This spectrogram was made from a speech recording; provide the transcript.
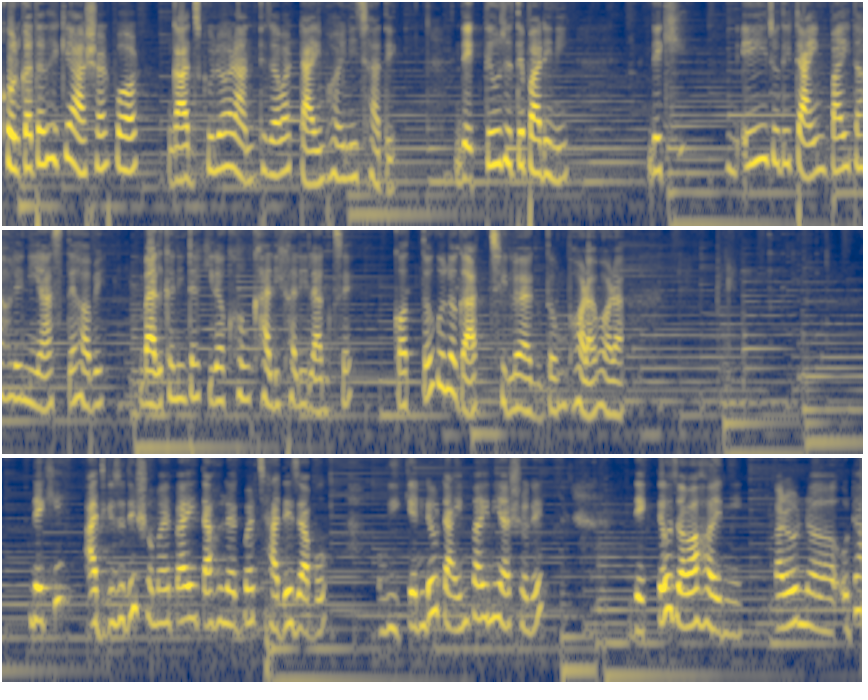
কলকাতা থেকে আসার পর গাছগুলো আর আনতে যাওয়ার টাইম হয়নি ছাদে। দেখতেও যেতে পারিনি। দেখি এই যদি টাইম পাই তাহলে নিয়ে আসতে হবে। ব্যালকানিটা কীরকম খালি খালি লাগছে। কতগুলো গাছ ছিল একদম ভরা ভরা। দেখি আজকে যদি সময় পাই তাহলে একবার ছাদে যাব। উইকেন্ডেও টাইম পাইনি আসলে। দেখতেও যাওয়া হয়নি। কারণ ওটা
